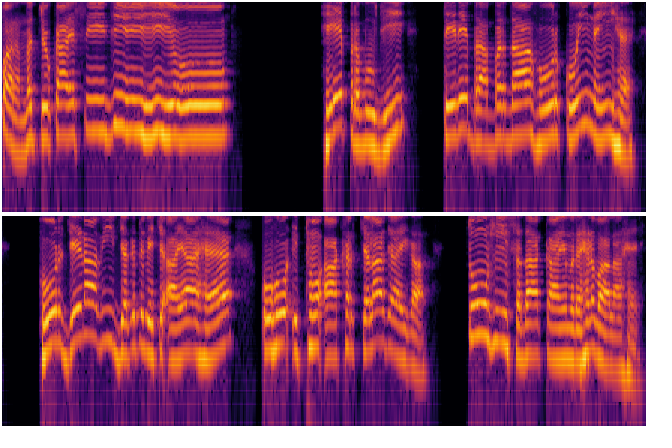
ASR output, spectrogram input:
ਭਰਮ ਚੁਕਾਇਸੀ ਜੀਓ। ਹੇ ਪ੍ਰਭੂ ਜੀ, ਤੇਰੇ ਬਰਾਬਰ ਦਾ ਹੋਰ ਕੋਈ ਨਹੀਂ ਹੈ। ਹੋਰ ਜਿਹੜਾ ਵੀ ਜਗਤ ਵਿੱਚ ਆਇਆ ਹੈ, ਉਹ ਇੱਥੋਂ ਆਖਰ ਚਲਾ ਜਾਏਗਾ। ਤੂੰ ਹੀ ਸਦਾ ਕਾਇਮ ਰਹਿਣ ਵਾਲਾ ਹੈ।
